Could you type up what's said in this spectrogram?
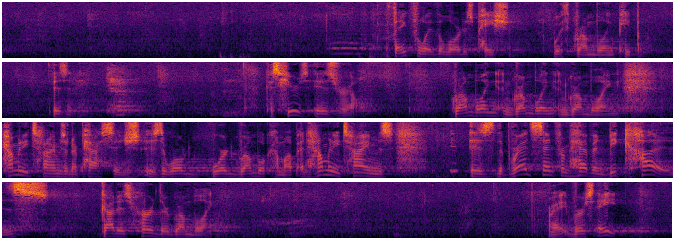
Thankfully, the Lord is patient with grumbling people, isn't He? Because here's Israel grumbling and grumbling and grumbling. How many times in a passage is the word, word grumble come up? And how many times is the bread sent from heaven because God has heard their grumbling? Right? Verse 8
